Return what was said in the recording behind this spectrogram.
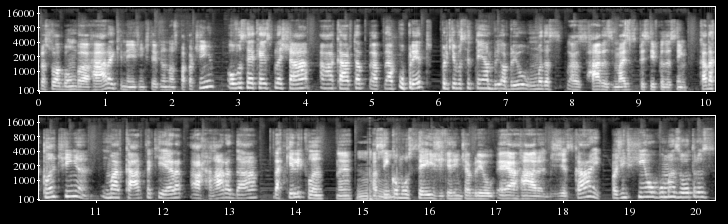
para sua bomba rara, que nem a gente teve no nosso pacotinho, ou você quer splashar a carta, a, a, o preto, porque você tem abriu, abriu uma das as raras mais específicas assim. Cada clã tinha uma carta que era a rara da daquele clã, né? Uhum. Assim como o Sage que a gente abriu é a rara de Jeskai, a gente tinha algumas outras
